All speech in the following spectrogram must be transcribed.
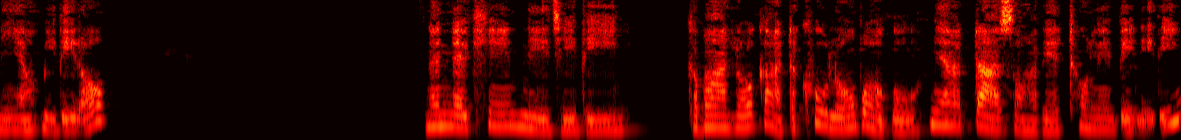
မြင်အောင်မိသေးတော့နက်နက်ခင်းနေကြီးသည်ကမ္ဘာလောကတစ်ခုလုံးပေါ်ကိုမျှတစွာပဲထွန်းလင်းပေးနေသည်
